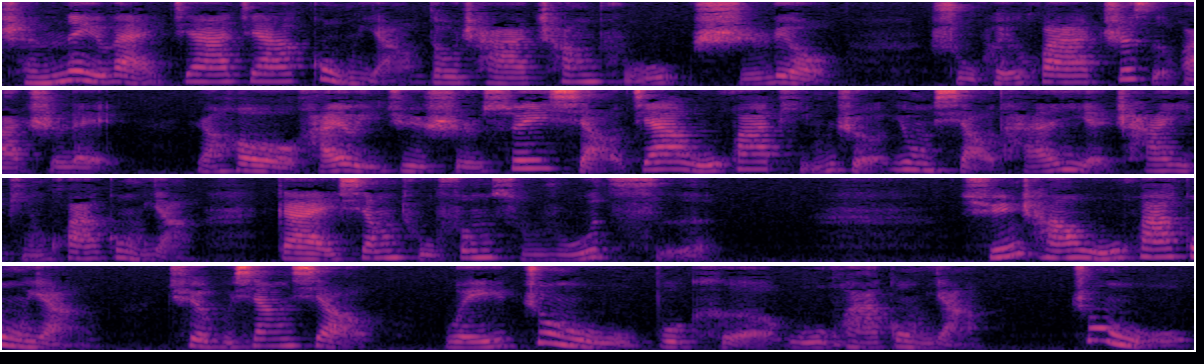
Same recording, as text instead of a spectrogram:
城内外家家供养都插菖蒲、石榴、蜀葵花、栀子花之类。然后还有一句是：“虽小家无花瓶者，用小坛也插一瓶花供养。盖乡土风俗如此。寻常无花供养，却不相效。唯重午不可无花供养。重午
